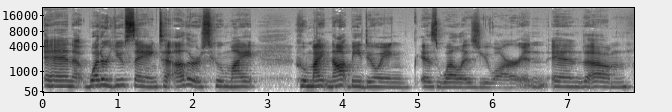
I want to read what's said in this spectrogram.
And what are you saying to others who might who might not be doing as well as you are and and um,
